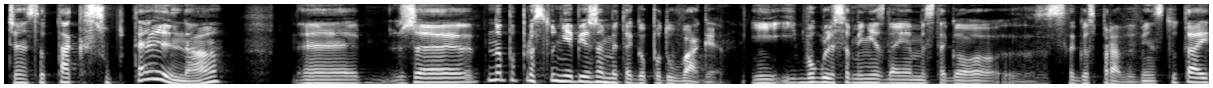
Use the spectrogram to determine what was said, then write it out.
często tak subtelna, że no po prostu nie bierzemy tego pod uwagę i, i w ogóle sobie nie zdajemy z tego, z tego sprawy. Więc tutaj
